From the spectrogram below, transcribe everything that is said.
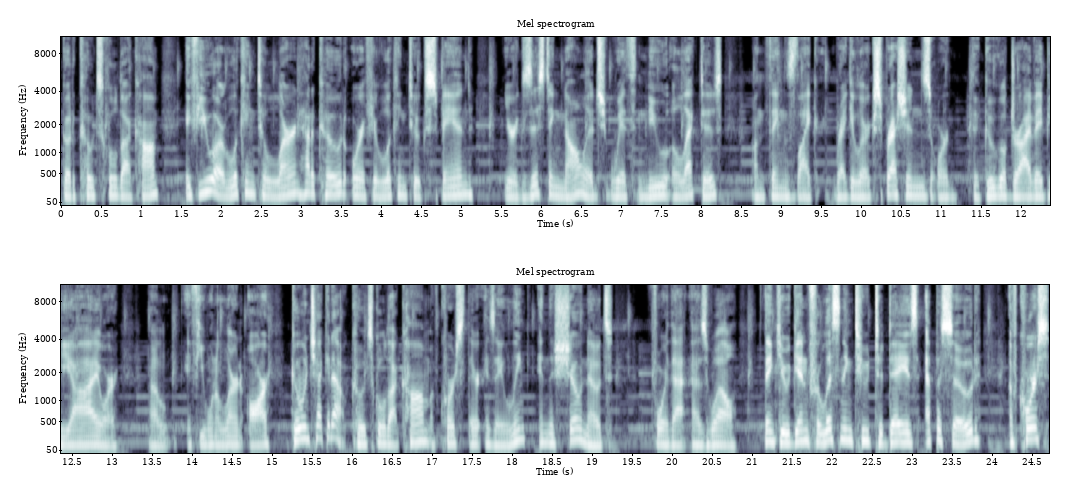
Go to codeschool.com. If you are looking to learn how to code or if you're looking to expand your existing knowledge with new electives on things like regular expressions or the Google Drive API or uh, if you want to learn R, go and check it out, codeschool.com. Of course, there is a link in the show notes for that as well. Thank you again for listening to today's episode. Of course,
